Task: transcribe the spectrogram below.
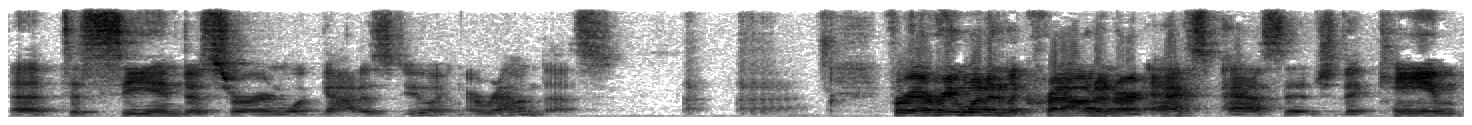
uh, to see and discern what God is doing around us. For everyone in the crowd in our Acts passage that came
